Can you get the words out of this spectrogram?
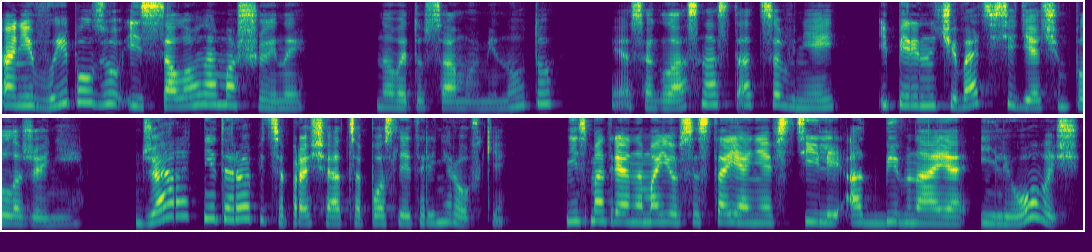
а не выползу из салона машины. Но в эту самую минуту я согласна остаться в ней и переночевать в сидячем положении. Джаред не торопится прощаться после тренировки. Несмотря на мое состояние в стиле отбивная или овощ,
